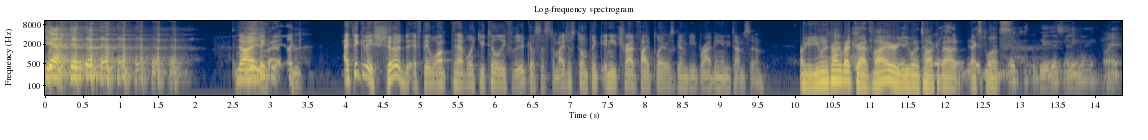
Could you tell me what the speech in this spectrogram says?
Yeah. No, I think that, like I think they should if they want to have like utility for the ecosystem. I just don't think any TradFi player is going to be bribing anytime soon. okay, you want to talk about TradFi or you want to talk about They exploits? to do this anyway, right?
